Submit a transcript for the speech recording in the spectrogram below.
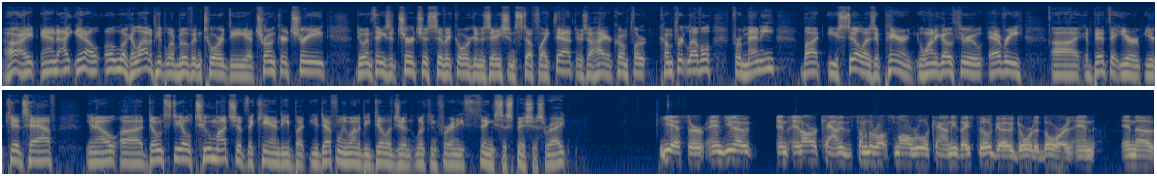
All right, and I, you know, oh, look, a lot of people are moving toward the uh, trunk or treat, doing things at churches, civic organizations, stuff like that. There's a higher comfort comfort level for many, but you still, as a parent, you want to go through every uh, bit that your your kids have. You know, uh, don't steal too much of the candy, but you definitely want to be diligent, looking for anything suspicious, right? Yes, sir. And you know, in in our counties, some of the small rural counties, they still go door to door, and and uh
